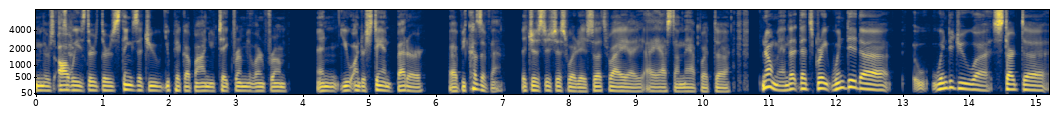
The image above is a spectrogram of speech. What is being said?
mean there's exactly. always there, there's things that you you pick up on you take from you learn from and you understand better uh, because of them it just it's just what it is. So that's why i i asked on that. But uh no man that that's great. When did uh when did you uh start uh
